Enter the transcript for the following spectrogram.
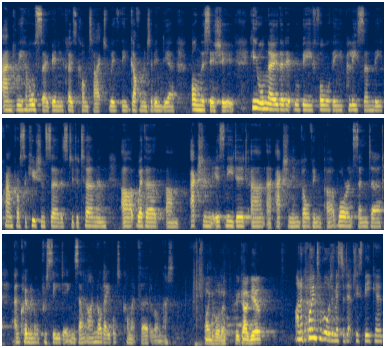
and we have also been in close contact with the Government of India on this issue. He will know that it will be for the police and the Crown Prosecution Service to determine uh, whether um, action is needed, uh, action involving uh, warrants and, uh, and criminal proceedings, and I'm not able to comment further on that. Point of order. Ricard Gill. On a point of order, Mr Deputy Speaker,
